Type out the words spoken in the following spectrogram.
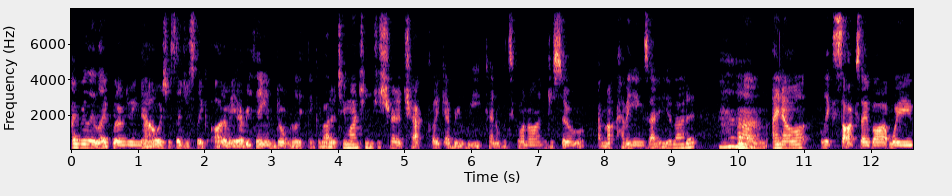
I really like what I'm doing now, which is I just like automate everything and don't really think about it too much and just try to check like every week kind of what's going on just so I'm not having anxiety about it. Um, I know like stocks I bought way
